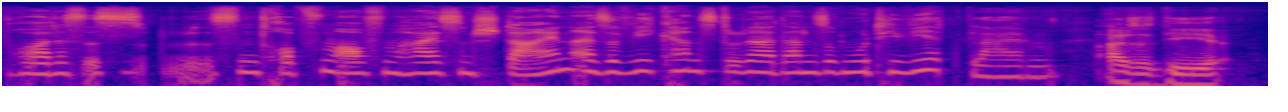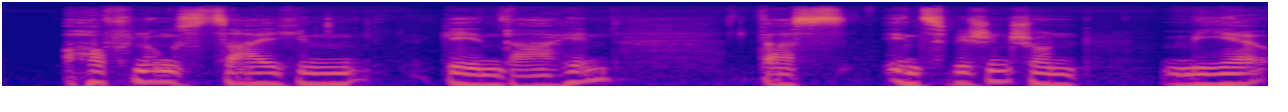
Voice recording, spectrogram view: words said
boah, das ist, ist ein Tropfen auf dem heißen Stein? Also wie kannst du da dann so motiviert bleiben? Also die Hoffnungszeichen gehen dahin, dass inzwischen schon mehr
